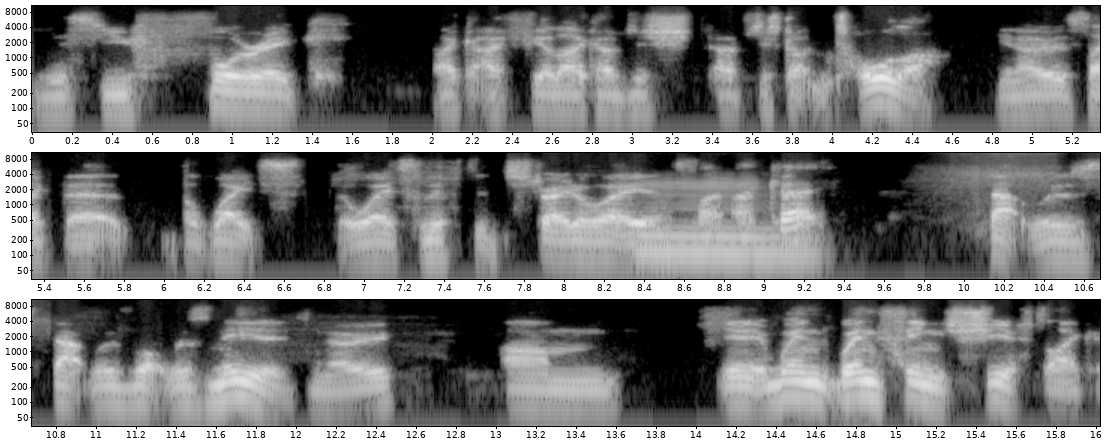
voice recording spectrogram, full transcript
this euphoric. Like I feel like I've just, I've just gotten taller. You know, it's like the the weights the weights lifted straight away. And it's like Mm. okay that was that was what was needed you know? Um yeah when when things shift like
